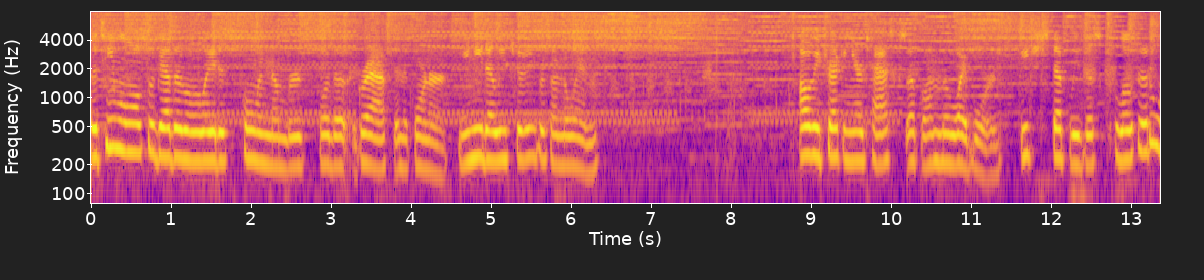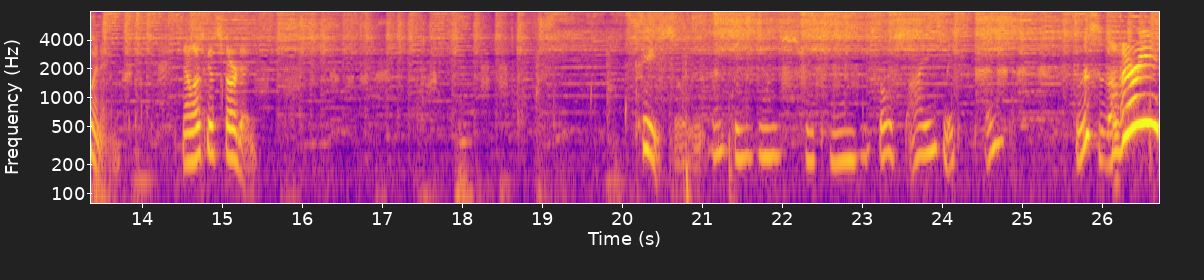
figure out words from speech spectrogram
The team will also gather the latest polling numbers for the graph in the corner. You need at least 50% to win. I'll be tracking your tasks up on the whiteboard. Each step leads us closer to winning. Now let's get started. Okay, so everyone should install signs, make sense. This is a very,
